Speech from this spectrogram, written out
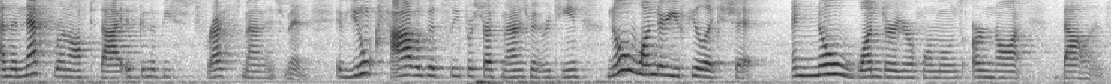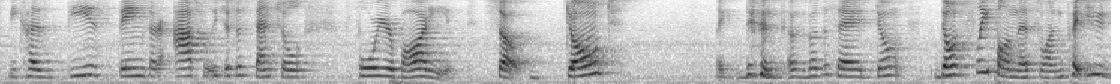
And the next runoff to that is going to be stress management. If you don't have a good sleep or stress management routine, no wonder you feel like shit. And no wonder your hormones are not balanced because these things are absolutely just essential for your body. So don't, like I was about to say, don't don't sleep on this one, but you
